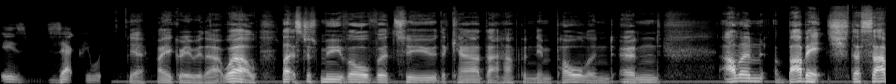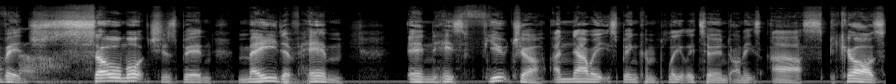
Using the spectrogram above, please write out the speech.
is exactly what. Yeah, I agree with that. Well, let's just move over to the card that happened in Poland and. Alen Babic, the Savage. Oh. So much has been made of him in his future, and now it's been completely turned on its ass because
